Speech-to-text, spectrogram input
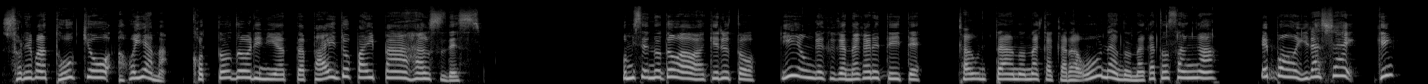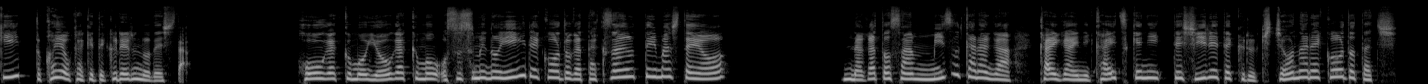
それは東京青山骨董通りにあったパイドパイパーハウスです。お店のドアを開けるといい音楽が流れていてカウンターの中からオーナーの長戸さんが「エポいらっしゃい元気?」と声をかけてくれるのでした邦楽も洋楽もおすすめのいいレコードがたくさん売っていましたよ。長戸さん自らが海外に買い付けに行って仕入れてくる貴重なレコードたち。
